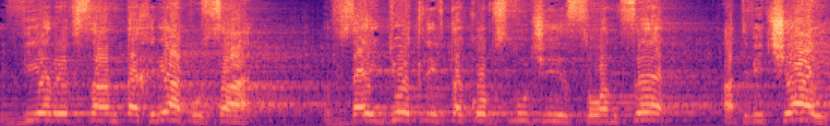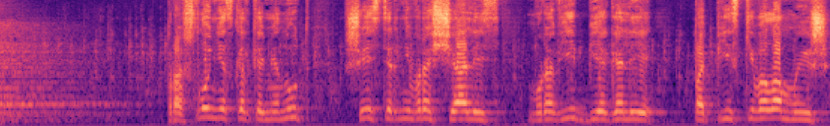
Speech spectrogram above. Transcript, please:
веры в Санта-Хрякуса». Взойдет ли в таком случае солнце? Отвечай! Прошло несколько минут, шестерни вращались, муравьи бегали, попискивала мышь.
